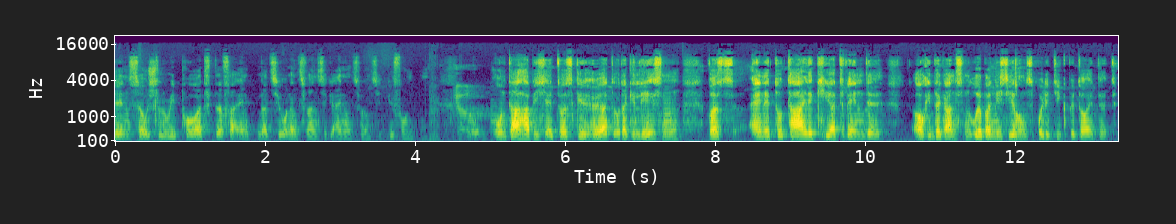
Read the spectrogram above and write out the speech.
den Social Report der Vereinten Nationen 2021 gefunden. Und da habe ich etwas gehört oder gelesen, was eine totale Kehrtwende auch in der ganzen Urbanisierungspolitik bedeutet.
